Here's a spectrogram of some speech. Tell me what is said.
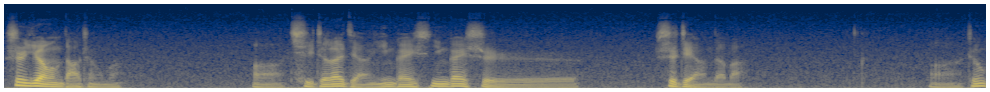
是愿望达成吗？啊，曲折来讲，应该是应该是是这样的吧。啊，中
